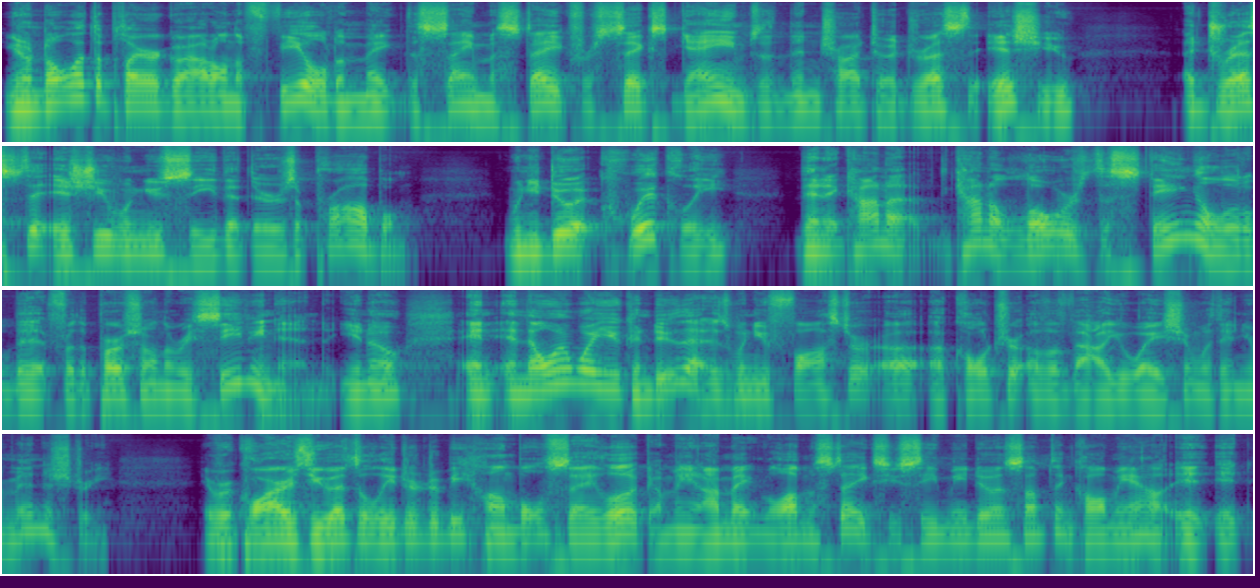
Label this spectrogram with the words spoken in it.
You know, don't let the player go out on the field and make the same mistake for six games and then try to address the issue. Address the issue when you see that there's a problem. When you do it quickly, then it kind of kind of lowers the sting a little bit for the person on the receiving end, you know. And and the only way you can do that is when you foster a, a culture of evaluation within your ministry. It requires you as a leader to be humble. Say, look, I mean, I make a lot of mistakes. You see me doing something, call me out. It it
